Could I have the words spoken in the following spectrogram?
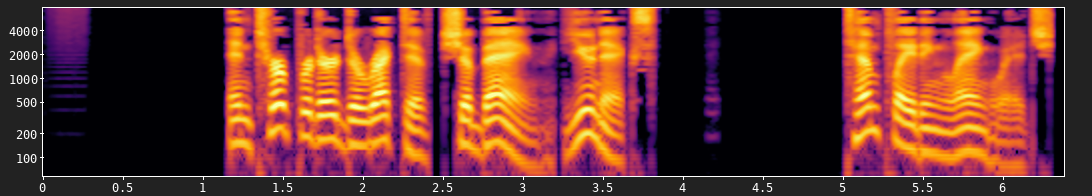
Interpreter directive, shebang Unix. Templating language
